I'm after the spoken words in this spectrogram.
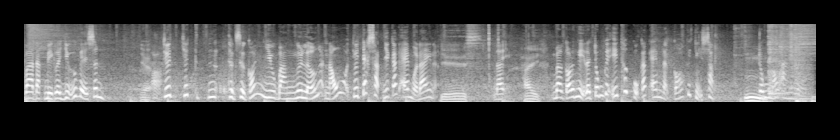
và đặc biệt là giữ vệ sinh dạ. Chứ chứ thực sự có nhiều bằng người lớn nấu chưa chắc sạch như các em ở đây nè. Yes. Đấy hay. Mà có nghĩa là trong cái ý thức của các em là có cái chữ sạch ừ. trong nấu ăn rồi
